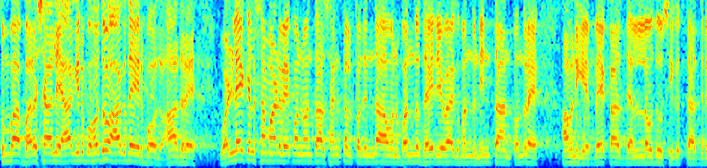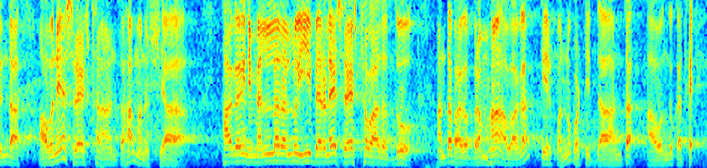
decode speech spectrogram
ತುಂಬ ಬಲಶಾಲಿ ಆಗಿರಬಹುದು, ಆಗದೇ ಇರಬಹುದು, ಆದರೆ ಒಳ್ಳೆಯ ಕೆಲಸ ಮಾಡಬೇಕು ಅನ್ನುವಂಥ ಸಂಕಲ್ಪದಿಂದ ಅವನು ಬಂದು ಧೈರ್ಯವಾಗಿ ಬಂದು ನಿಂತ ಅಂತಂದರೆ ಅವನಿಗೆ ಬೇಕಾದ್ದೆಲ್ಲವೂ ಸಿಗುತ್ತಾದ್ದರಿಂದ ಅವನೇ ಶ್ರೇಷ್ಠನಂತಹ ಮನುಷ್ಯ. ಹಾಗಾಗಿ ನಿಮ್ಮೆಲ್ಲರಲ್ಲೂ ಈ ಬೆರಳೆ ಶ್ರೇಷ್ಠವಾದದ್ದು ಅಂತ ಭಗ ಬ್ರಹ್ಮ ಆವಾಗ ತೀರ್ಪನ್ನು ಕೊಟ್ಟಿದ್ದ ಅಂತ ಆ ಒಂದು ಕಥೆ.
